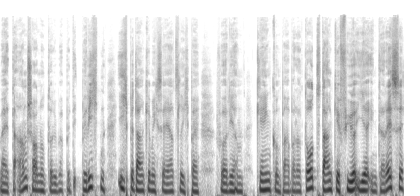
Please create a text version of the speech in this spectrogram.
weiter anschauen und darüber berichten. Ich bedanke mich sehr herzlich bei Florian Klenk und Barbara Todt. Danke für Ihr Interesse.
